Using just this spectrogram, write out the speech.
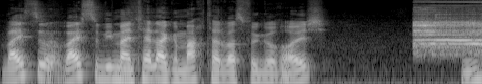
weißt du, Ja. weißt du, wie mein Teller gemacht hat, was für ein Geräusch? Hm?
